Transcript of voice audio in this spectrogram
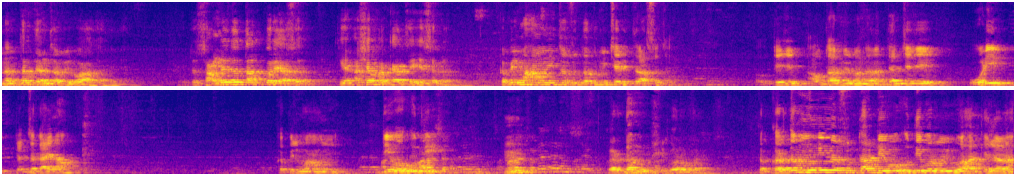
नंतर त्यांचा विवाह झालेला आहे. तर सांगण्याचं तात्पर्य असं की अशा प्रकारचं हे सगळं कपिल महामुनीचं सुद्धा तुम्ही चरित्र असंच आहे. ते जे अवतार निर्माण झाला त्यांचे जे वडील त्यांचं काय नाव? कपिल महामुनी देवभूती. कर्दम ऋषी बरोबर तर कर्दम मुनीनं सुद्धा देवभूती बरोबर विवाह केला ना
